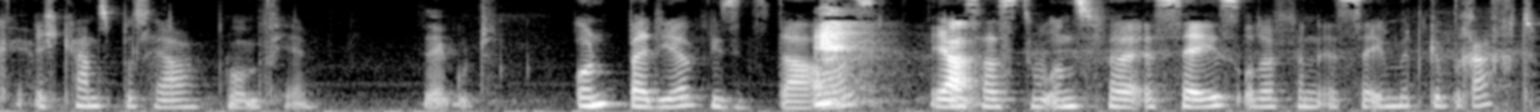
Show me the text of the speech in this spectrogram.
Okay. Ich kann es bisher nur empfehlen. Sehr gut. Und bei dir, wie sieht es da aus? ja. Was hast du uns für Essays oder für ein Essay mitgebracht?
